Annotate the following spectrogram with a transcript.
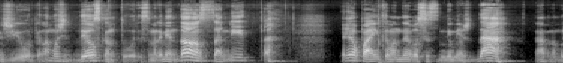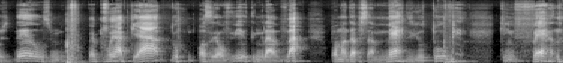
Gio, pelo amor de Deus, cantores. Maria Mendonça, Anitta. Eu, pai, tô mandando vocês me ajudar. Ah, pelo amor de Deus, é que foi hackeado, não posso ir ao vivo, tem que gravar para mandar para essa merda do YouTube. Que inferno.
